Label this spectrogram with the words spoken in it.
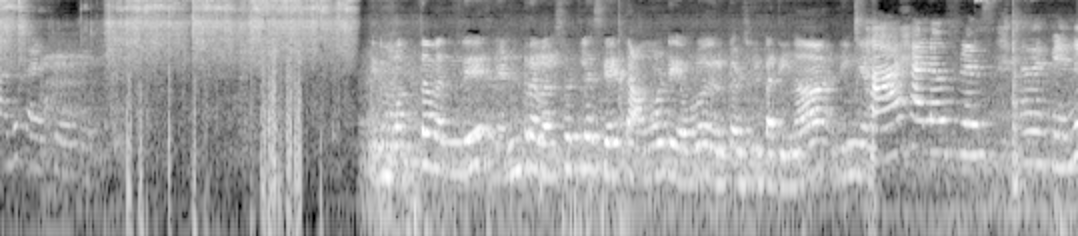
அது கிடைச்சிருக்கு. இது மொத்தம் வந்து ரெண்டரை வருஷத்துல சேர்த்த அமௌண்ட் எவ்வளோ இருக்கு அப்படின்னு சொல்லி பார்த்தீங்கன்னா நீங்க ஹாய் ஹலோ ஃப்ரெண்ட்ஸ் நம்ம இப்போ என்ன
